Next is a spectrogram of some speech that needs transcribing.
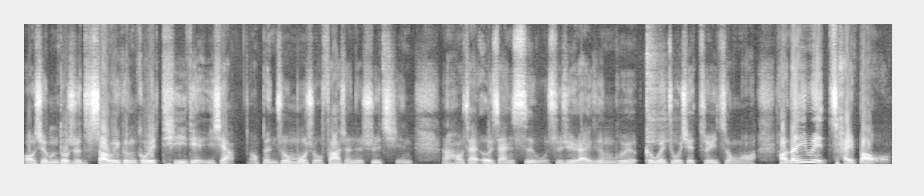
哦，所以我们都是稍微跟各位提点一下哦，本周末所发生的事情，然后在二三四五持续来跟各位各位做一些追踪哦。好，那因为财报哦。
